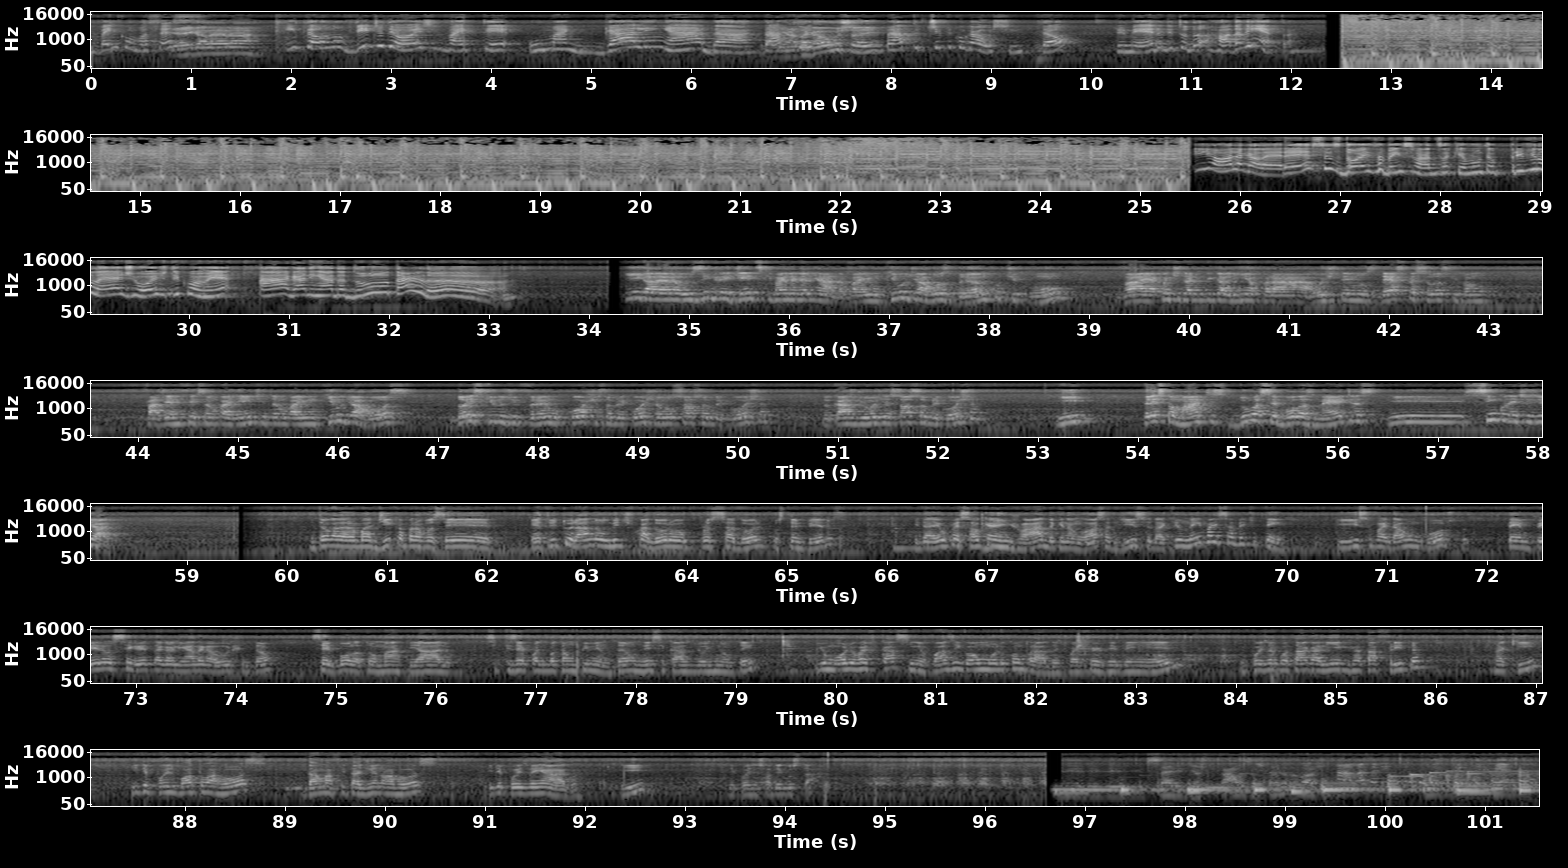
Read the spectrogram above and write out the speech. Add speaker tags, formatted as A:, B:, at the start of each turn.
A: bem com vocês?
B: E aí, galera?
A: Então, no vídeo de hoje vai ter uma galinhada.
B: Galinhada
A: prato,
B: gaúcha, hein?
A: prato típico gaúcho. Então, primeiro de tudo, roda a vinheta. Dois abençoados aqui vão ter o privilégio hoje de comer a galinhada do Darlan.
B: E galera, os ingredientes que vai na galinhada. Vai um quilo de arroz branco, tipo 1. Vai a quantidade de galinha para... Hoje temos 10 pessoas que vão fazer a refeição com a gente. Então vai um quilo de arroz, 2 quilos de frango, coxa sobre coxa ou só sobre coxa. No caso de hoje é só sobre coxa. E 3 tomates, duas cebolas médias e 5 dentes de alho. Então, galera, uma dica para você é triturar no liquidificador ou processador os temperos. E daí o pessoal que é enjoado, que não gosta disso e daquilo, nem vai saber que tem. E isso vai dar um gosto. Tempero é o segredo da galinhada gaúcha. Então, cebola, tomate, alho. Se quiser pode botar um pimentão, nesse caso de hoje não tem. E o molho vai ficar assim, ó, quase igual um molho comprado. A gente vai ferver bem ele. Depois vai botar a galinha que já está frita aqui. E depois bota o arroz, dá uma fritadinha no arroz e depois vem a água. E depois é só degustar.
C: de, série de hospital, essas coisas, eu não gosto.
A: Ah, mas ali tem tempero.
